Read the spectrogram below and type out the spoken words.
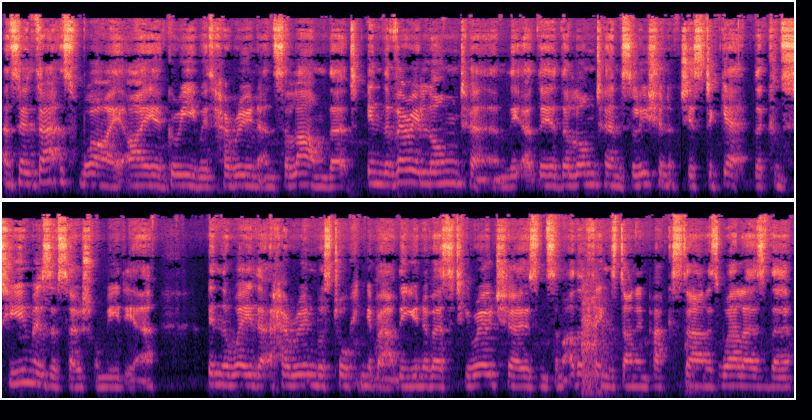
And so that's why I agree with Haroon and Salam that in the very long term, the, uh, the, the long term solution which is to get the consumers of social media in the way that Haroon was talking about the university roadshows and some other things done in Pakistan, as well as the,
